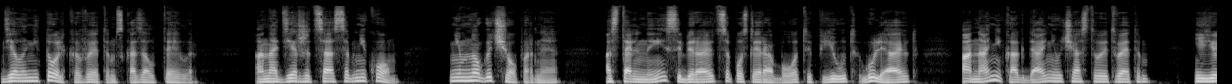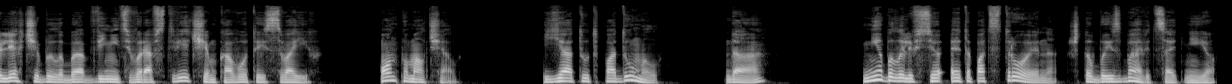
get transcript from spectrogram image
«Дело не только в этом», — сказал Тейлор. «Она держится особняком, немного чопорная. Остальные собираются после работы, пьют, гуляют. Она никогда не участвует в этом. Ее легче было бы обвинить в воровстве, чем кого-то из своих». Он помолчал. «Я тут подумал...» «Да». Не было ли все это подстроено, чтобы избавиться от нее?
